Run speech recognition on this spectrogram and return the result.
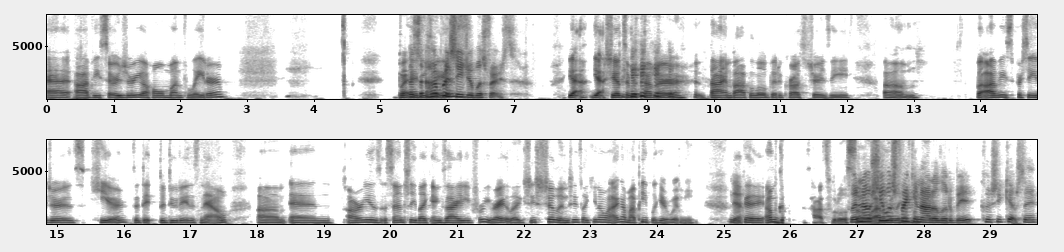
at Avi surgery a whole month later. But Her procedure was first. Yeah, yeah, she had to recover thigh and bop a little bit across Jersey. Um, but Avi's procedure is here. The da- the due date is now. Um, and Ari is essentially like anxiety free, right? Like she's chilling. She's like, you know what? I got my people here with me. Yeah. Okay, I'm good hospital. But so no, she was really freaking out a little bit because she kept saying,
